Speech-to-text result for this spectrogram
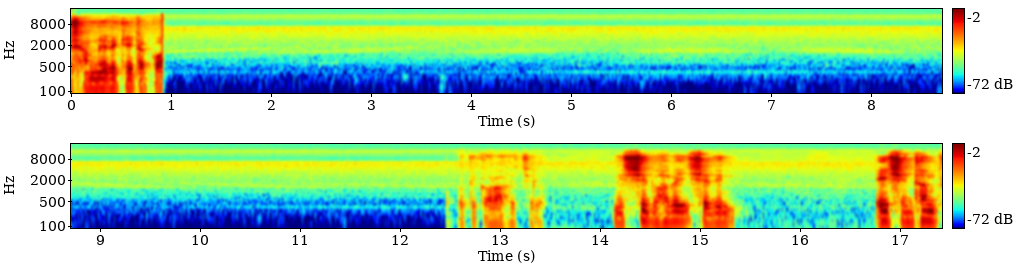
সামনে রেখে এটা করা হয়েছিল। নিশ্চিতভাবেই সেদিন এই সিদ্ধান্ত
